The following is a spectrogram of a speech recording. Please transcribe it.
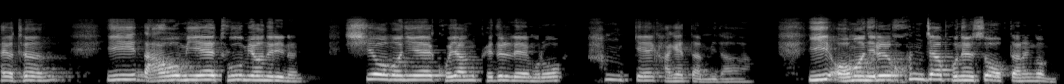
하여튼 이 나오미의 두 며느리는 시어머니의 고향 베들레헴으로 함께 가겠답니다. 이 어머니를 혼자 보낼 수 없다는 겁니다.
